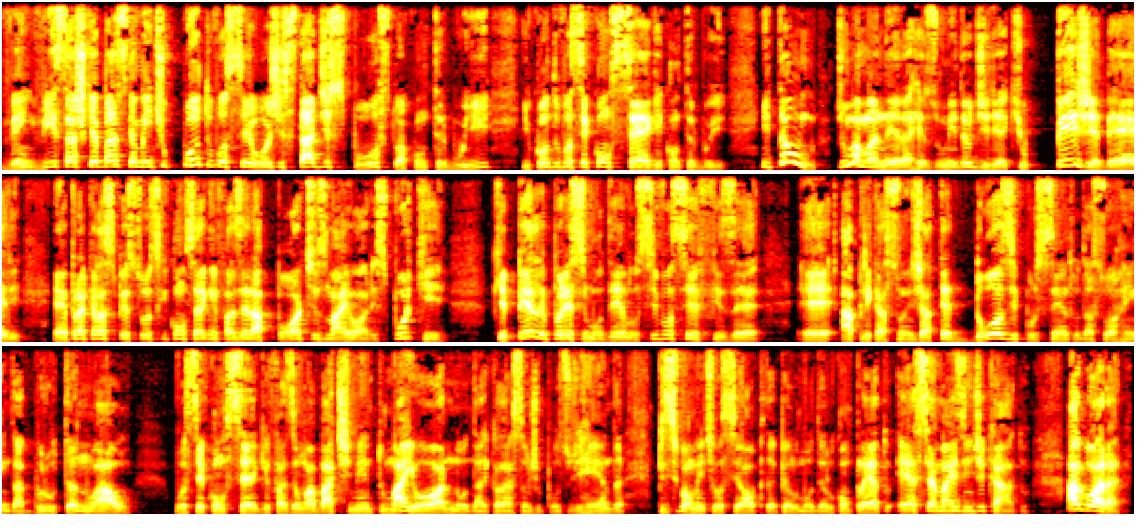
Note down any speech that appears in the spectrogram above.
ver em vista, acho que é basicamente o quanto você hoje está disposto a contribuir e quando você consegue contribuir. Então, de uma maneira resumida, eu diria que o PGBL é para aquelas pessoas que conseguem fazer aportes maiores. Por quê? Que por esse modelo, se você fizer é, aplicações de até 12% da sua renda bruta anual, você consegue fazer um abatimento maior no, na declaração de imposto de renda, principalmente se você opta pelo modelo completo, esse é mais indicado. Agora,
